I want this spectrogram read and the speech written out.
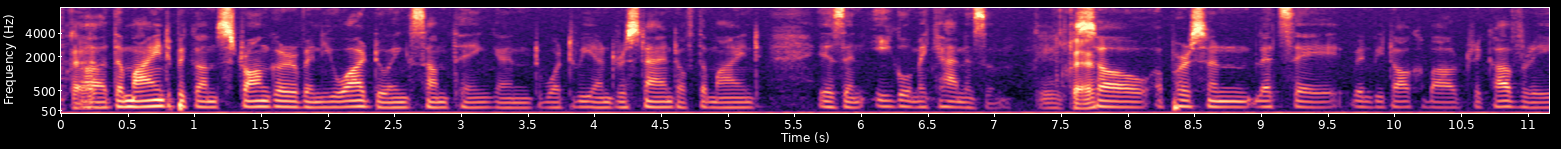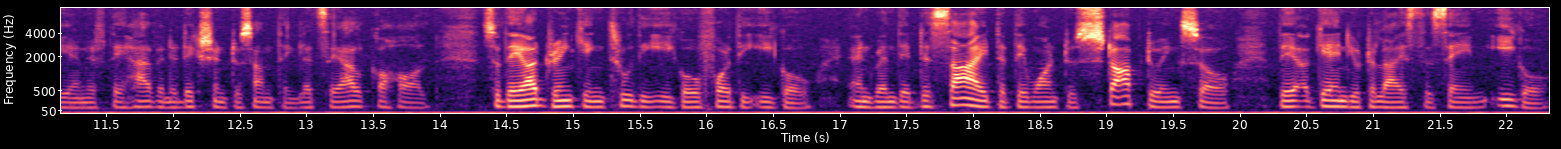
Okay. Uh, the mind becomes stronger when you are doing something, and what we understand of the mind is an ego mechanism. okay. So, a person, let's say, when we talk about recovery, and if they have an addiction to something, let's say alcohol, so they are drinking through the ego for the ego. And when they decide that they want to stop doing so, they again utilize the same ego.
